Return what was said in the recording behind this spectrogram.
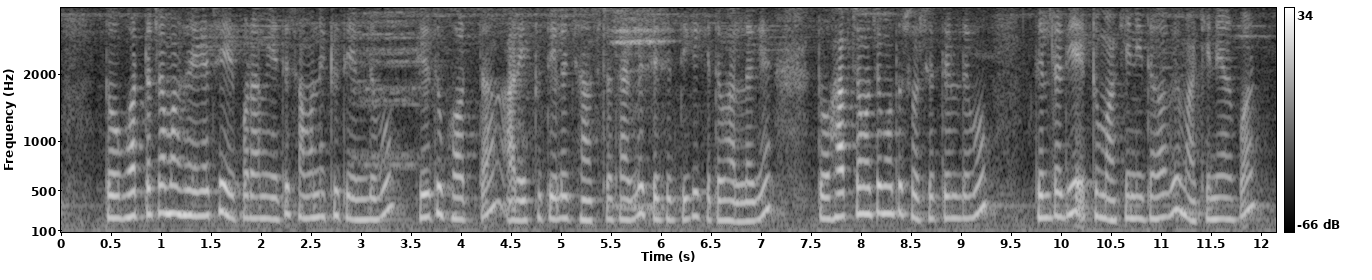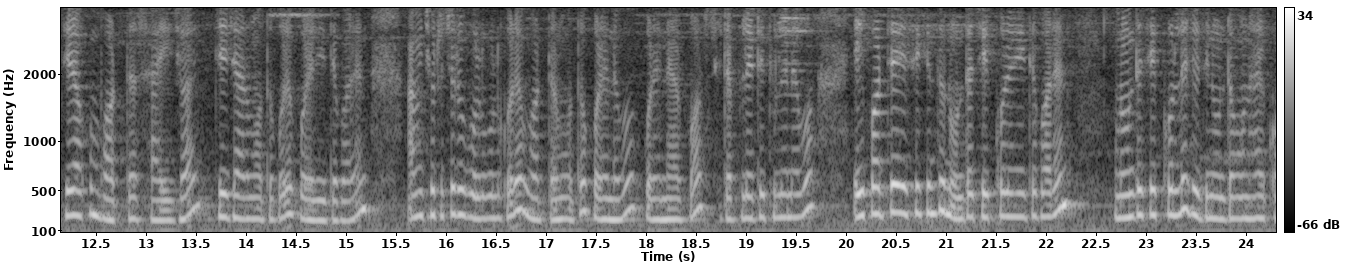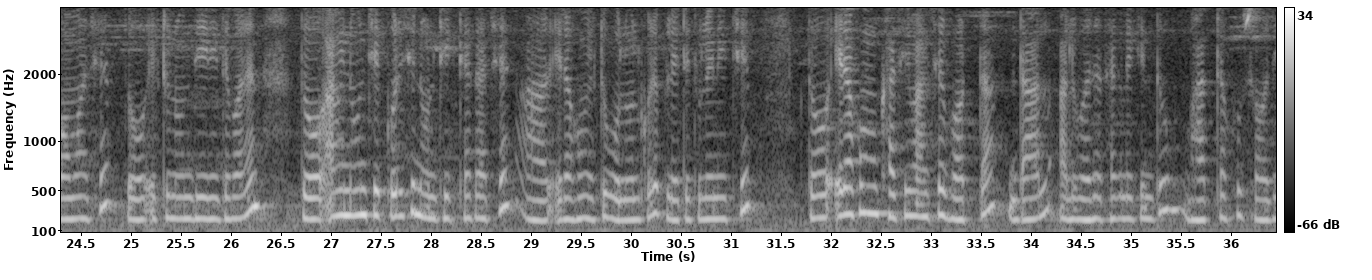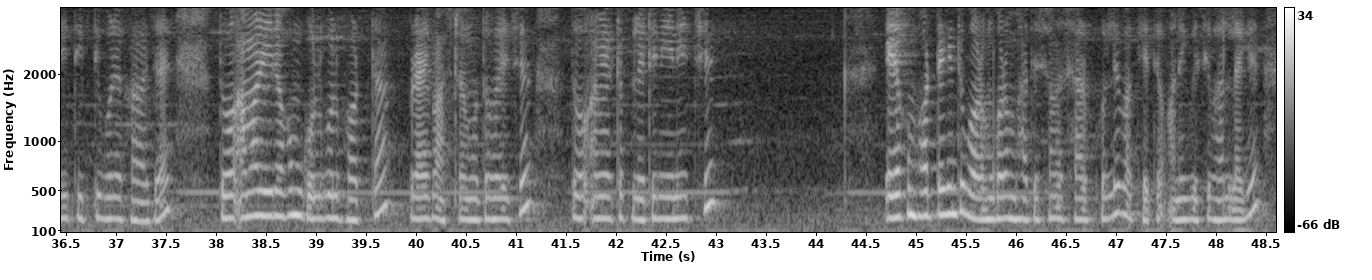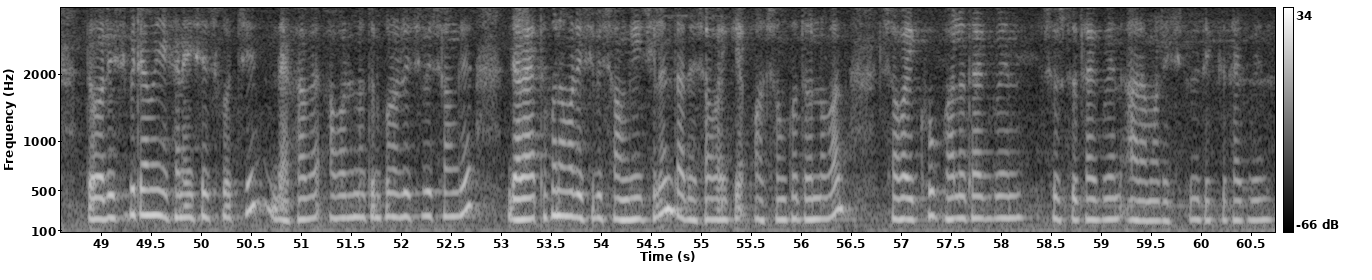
তো ভর্তাটা আমার হয়ে গেছে, এরপর আমি এতে সামান্য একটু তেল দেবো। যেহেতু ভর্তা আর একটু তেলের ঝাঁঝটা থাকলে শেষের দিকে খেতে ভালো লাগে। তো হাফ চামচের মতো সর্ষের তেল দেবো। তেলটা দিয়ে একটু মাখিয়ে নিতে হবে। মাখিয়ে নেওয়ার পর যেরকম ভর্তার সাইজ হয়, যে যার মতো করে করে নিতে পারেন। আমি ছোট ছোট গোল গোল করে ভর্তার মতো করে নেব। করে নেওয়ার পর সেটা প্লেটে তুলে নেব। এই পর্যায়ে এসে কিন্তু নুনটা চেক করে নিতে পারেন। নুনটা চেক করলে যদি নুনটা মনে হয় কম আছে, তো একটু নুন দিয়ে নিতে পারেন। তো আমি নুন চেক করেছি, নুন ঠিকঠাক আছে। আর এরকম একটু গোল গোল করে প্লেটে তুলে নিচ্ছি। তো এরকম খাসির মাংসের ভর্তা, ডাল, আলু ভাজা থাকলে কিন্তু ভাতটা খুব সহজেই তৃপ্তি ভরে খাওয়া যায়। তো আমার এইরকম গোল গোল ভর্তা প্রায় পাঁচটার মতো হয়েছে। তো আমি একটা প্লেটে নিয়ে নিচ্ছি। এরকম ভর্তা কিন্তু গরম গরম ভাতের সঙ্গে সার্ভ করলে বা খেতে অনেক বেশি ভালো লাগে। তো রেসিপিটা আমি এখানেই শেষ করছি। দেখাবে আবার নতুন কোনো রেসিপির সঙ্গে। যারা এতক্ষণ আমার রেসিপির সঙ্গেই ছিলেন, তাদের সবাইকে অসংখ্য ধন্যবাদ। সবাই খুব ভালো থাকবেন, সুস্থ থাকবেন আর আমার রেসিপিও দেখতে থাকবেন।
